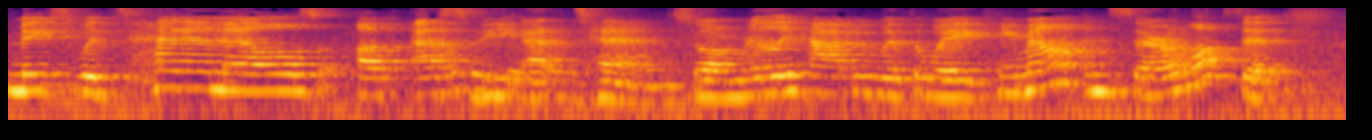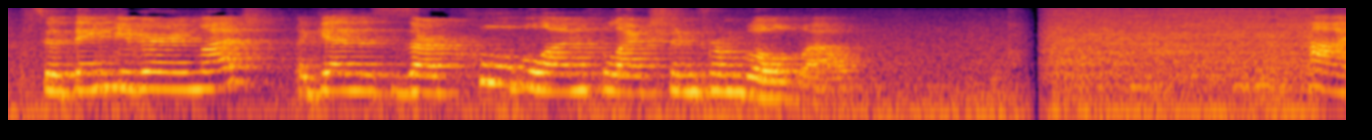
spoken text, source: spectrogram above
mixed with 10 mLs of SV at 10. So I'm really happy with the way it came out and Sarah loves it. So thank you very much. Again, this is our Cool Blonde collection from Goldwell. Hi,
